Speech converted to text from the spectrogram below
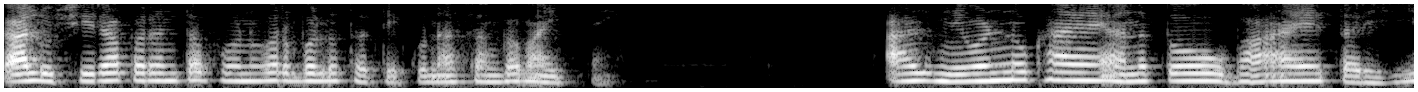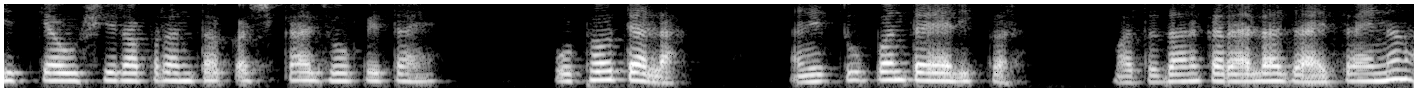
काल उशिरापर्यंत फोनवर बोलत होते कुणासंग माहीत नाही. आज निवडणूक आहे आणि तो उभा आहे तरीही इतक्या उशिरापर्यंत कशी काय झोप येत आहे? उठव त्याला आणि तू पण तयारी कर. मतदान करायला जायचं आहे ना?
